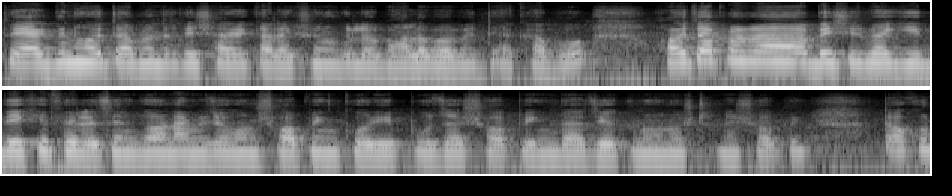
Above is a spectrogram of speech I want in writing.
তো একদিন হয়তো আপনাদেরকে শাড়ির কালেকশনগুলো ভালোভাবে দেখাবো। হয়তো আপনারা বেশিরভাগই দেখে ফেলেছেন, কারণ আমি যখন শপিং করি, পূজা শপিং বা যে কোনো অনুষ্ঠানে শপিং তখন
